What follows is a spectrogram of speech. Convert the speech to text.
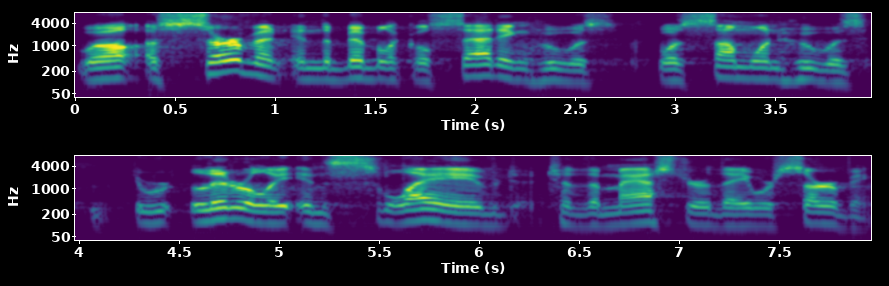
Well, a servant in the biblical setting who was was someone who was literally enslaved to the master they were serving.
